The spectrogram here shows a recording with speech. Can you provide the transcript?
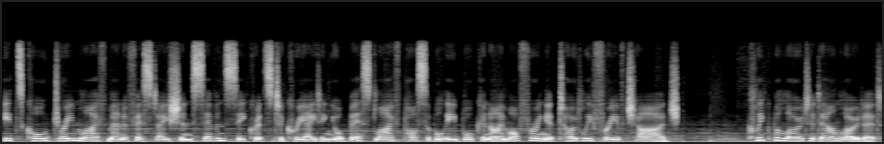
It's called Dream Life Manifestation 7 Secrets to Creating Your Best Life Possible ebook and I'm offering it totally free of charge. Click below to download it.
